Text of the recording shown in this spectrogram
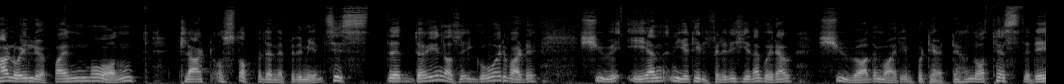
har nå i løpet av en måned klart å stoppe denne epidemien. Siste døgn, altså i går, var det 21 nye tilfeller i Kina, hvorav 20 av dem var importerte. Nå tester de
